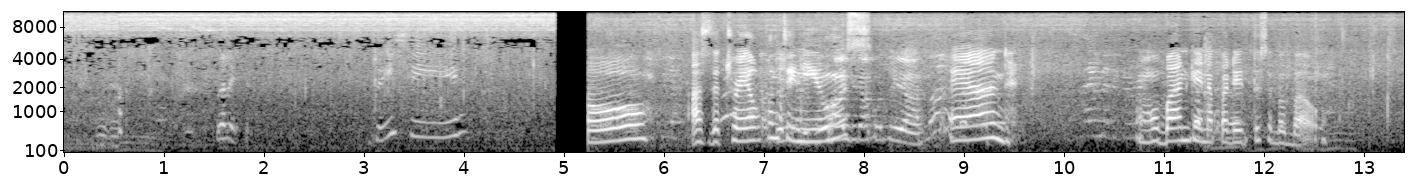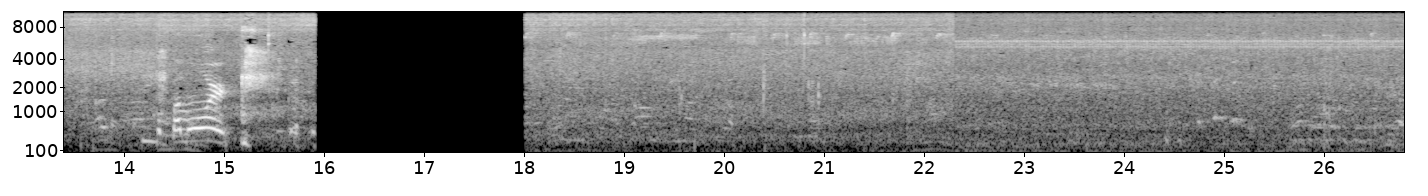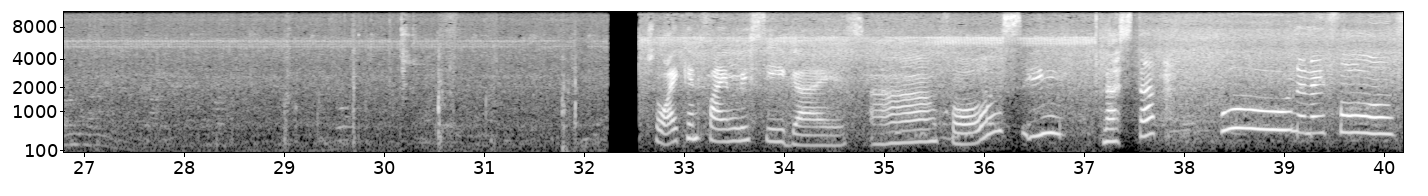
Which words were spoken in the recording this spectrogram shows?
JC. So, as the trail continues, and ang uban kay na pa dito sa babaw. Pa more. So, I can finally see, guys, ang falls. See? Last stop. Woo! Nanay Falls.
